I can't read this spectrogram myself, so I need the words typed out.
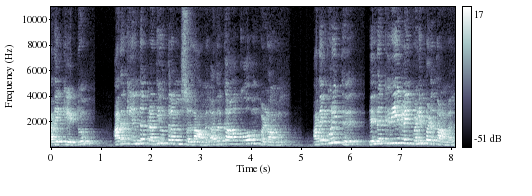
அதை கேட்டும் அதற்கு எந்த பிரதியுத்தரமும் சொல்லாமல் அதற்காக கோபம் கொள்ளாமல் அதை குறித்து எந்த கிரியைகளையும் வெளிப்படுத்தாமல்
